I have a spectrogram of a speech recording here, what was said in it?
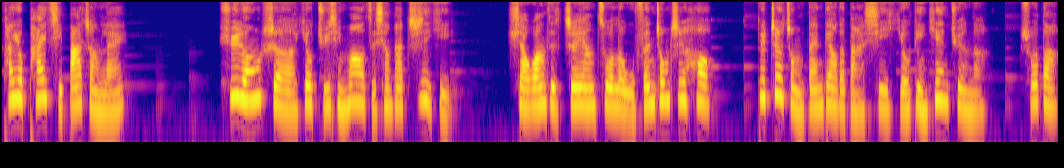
他又拍起巴掌来。虚荣者又举起帽子向他致意。小王子这样做了五分钟之后，对这种单调的把戏有点厌倦了，说道：“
